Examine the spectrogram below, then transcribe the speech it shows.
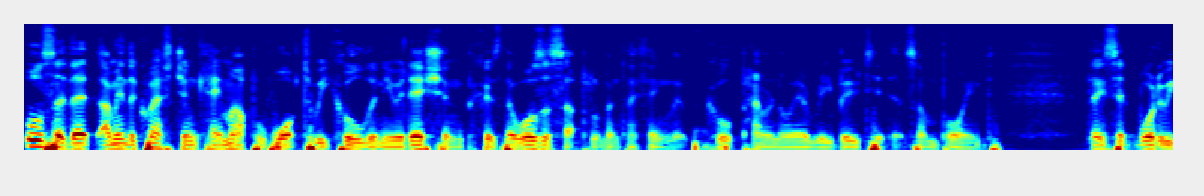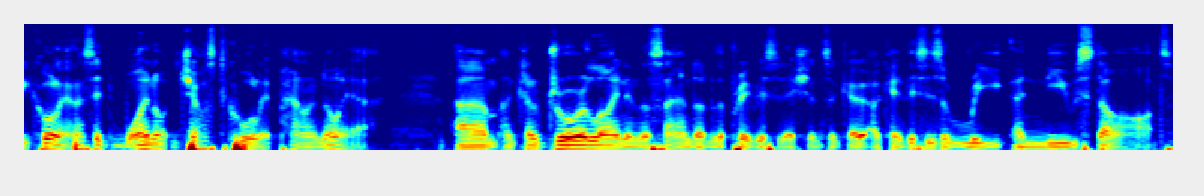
Also, that I mean, the question came up of what do we call the new edition because there was a supplement I think that called Paranoia Rebooted at some point. They said, "What do we call it?" And I said, "Why not just call it Paranoia?" Um, and kind of draw a line in the sand under the previous editions and go, "Okay, this is a re a new start.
